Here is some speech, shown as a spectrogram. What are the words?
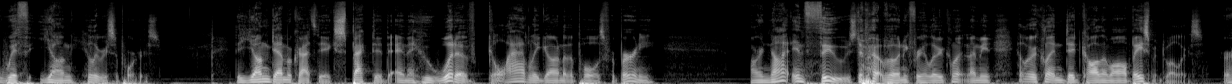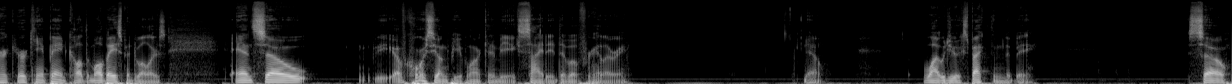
with young Hillary supporters. The young Democrats they expected and they, who would have gladly gone to the polls for Bernie are not enthused about voting for Hillary Clinton. I mean, Hillary Clinton did call them all basement dwellers, or her, her campaign called them all basement dwellers. And so, of course, young people aren't going to be excited to vote for Hillary. You know, why would you expect them to be? So,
